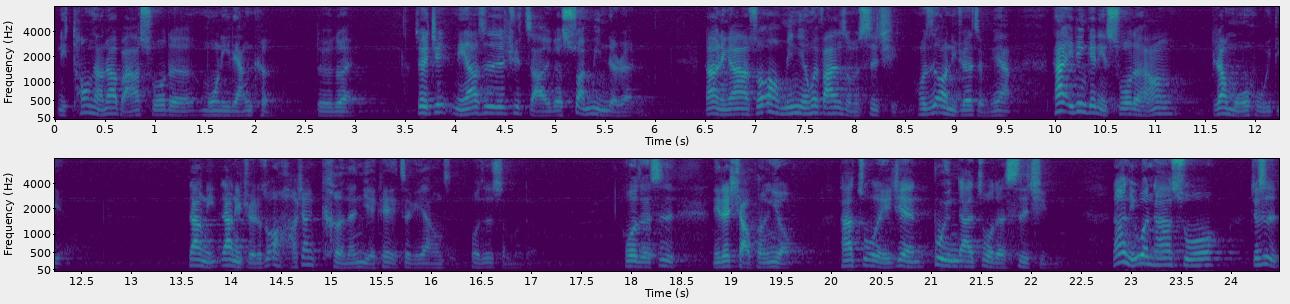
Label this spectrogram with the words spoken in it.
你通常都要把它说的模棱两可，对不对？所以今你要是去找一个算命的人，然后你跟他说哦，明年会发生什么事情，或者哦你觉得怎么样，他一定给你说的好像比较模糊一点，让你让你觉得说哦，好像可能也可以这个样子，或者是什么的，或者是你的小朋友他做了一件不应该做的事情，然后你问他说，就是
